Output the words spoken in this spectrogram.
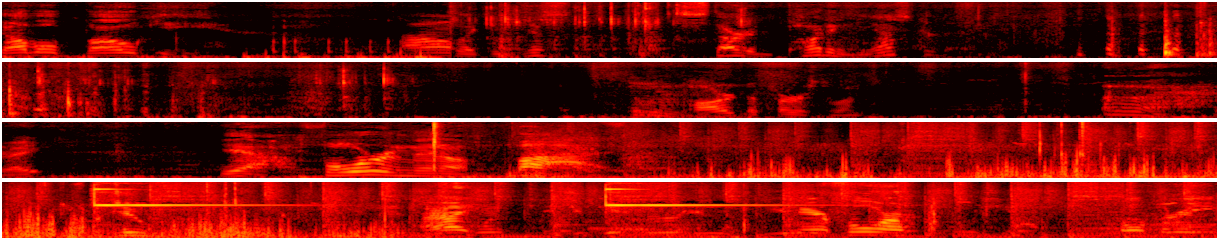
Double bogey. Oh, like we just started putting yesterday. So we parred the first one. Right? Yeah, four and then a five. Two. All right. You hear four. Hole three.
